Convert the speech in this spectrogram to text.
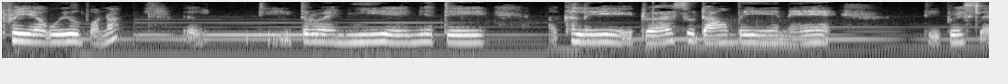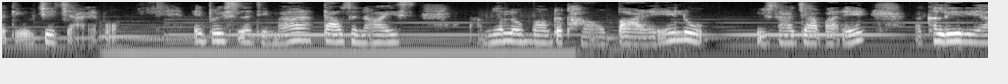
prayer wheel ပေါ့နော်ဒီသူတို့ရဲ့မြည်တွေမြစ်တွေကလေးတွေအတွက်ဆူတောင်းပေးရင်းနဲ့ဒီ bracelet တွေကိုချစ်ကြတယ်ပေါ့အဲ bracelet တွေမှာ1000 eyes မျက်လုံးပေါင်းတစ်ထောင်ပါတယ်လို့ယူဆကြပါတယ်ကလေးတွေက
